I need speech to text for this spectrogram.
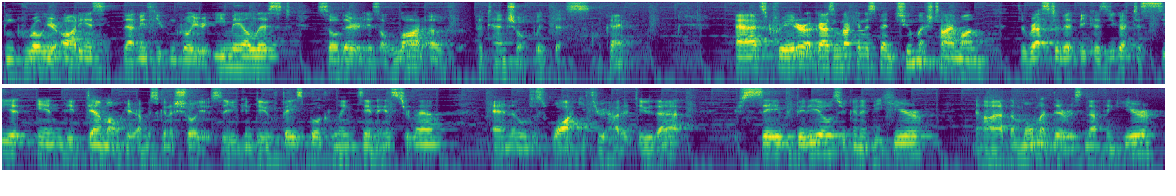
you can grow your audience. That means you can grow your email list. So there is a lot of potential with this, okay? Ads creator, guys, I'm not gonna spend too much time on the rest of it because you got to see it in the demo here. I'm just gonna show you. So you can do Facebook, LinkedIn, Instagram, and it'll just walk you through how to do that. Your saved videos are gonna be here. Now at the moment, there is nothing here.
